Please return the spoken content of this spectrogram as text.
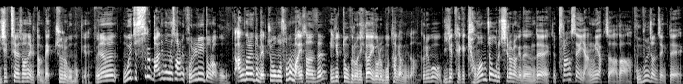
이집트에서는 일단 맥주를 못 먹게 해. 왜냐면 오히려 술을 많이 먹는 사람이 걸리더라고. 안 그래도 맥주 먹으면 소변 많이 싸는데 이게 또 그러니까 이거를 못하게 합니다. 그리고 이게 되게 경험적으로 치료를 하게 되는데 프랑스의 양리학자가 보불 전쟁 때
